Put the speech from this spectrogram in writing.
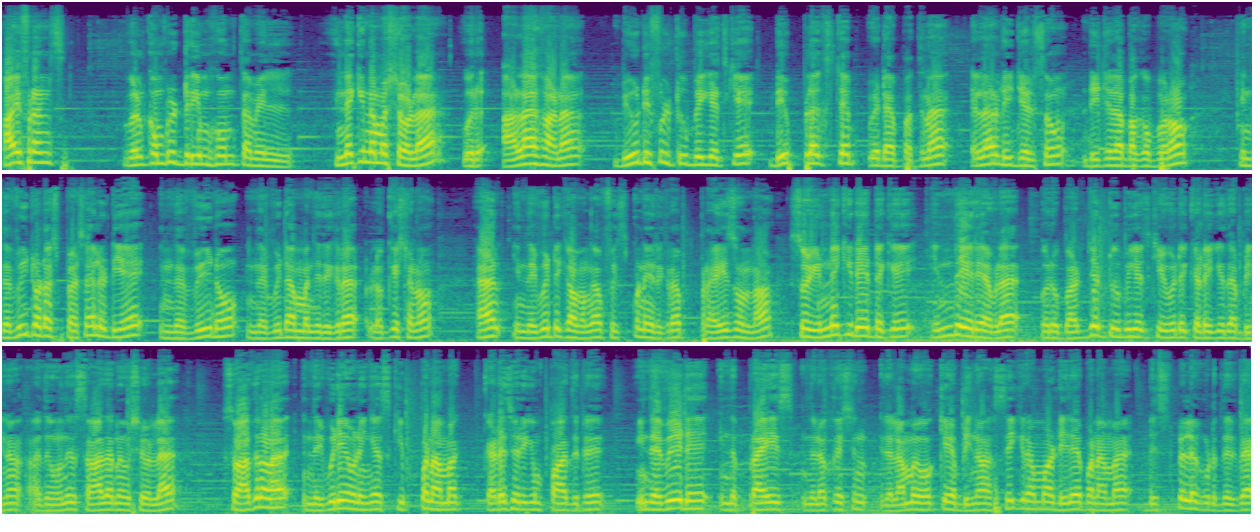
Hi friends welcome to dream home Tamil இன்றைக்கி நம்ம ஷோவில் ஒரு அழகான beautiful two BHK duplex type வீட்டை பற்றின எல்லா டீட்டெயில்ஸும் டீட்டெயிலாக பார்க்க போகிறோம் இந்த வீட்டோட ஸ்பெஷாலிட்டியே இந்த வீடும் இந்த வீடு அமைஞ்சிருக்கிற லொக்கேஷனும் அண்ட் இந்த வீட்டுக்கு அவங்க ஃபிக்ஸ் பண்ணியிருக்கிற ப்ரைஸும் தான். ஸோ இன்னைக்கு டேட்டுக்கு இந்த ஏரியாவில் ஒரு பட்ஜெட் டூ பிஹெச்கே வீடு கிடைக்குது அப்படின்னா அது வந்து சாதாரண விஷயம் இல்லை. ஸோ அதனால் இந்த வீடியோ நீங்கள் ஸ்கிப் பண்ணாமல் கடைசி வரைக்கும் பார்த்துட்டு இந்த வீடு இந்த ப்ரைஸ் இந்த லொக்கேஷன் இது எல்லாமே ஓகே அப்படின்னா சீக்கிரமாக டிலே பண்ணாமல் டிஸ்பிளேல கொடுத்துருக்க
